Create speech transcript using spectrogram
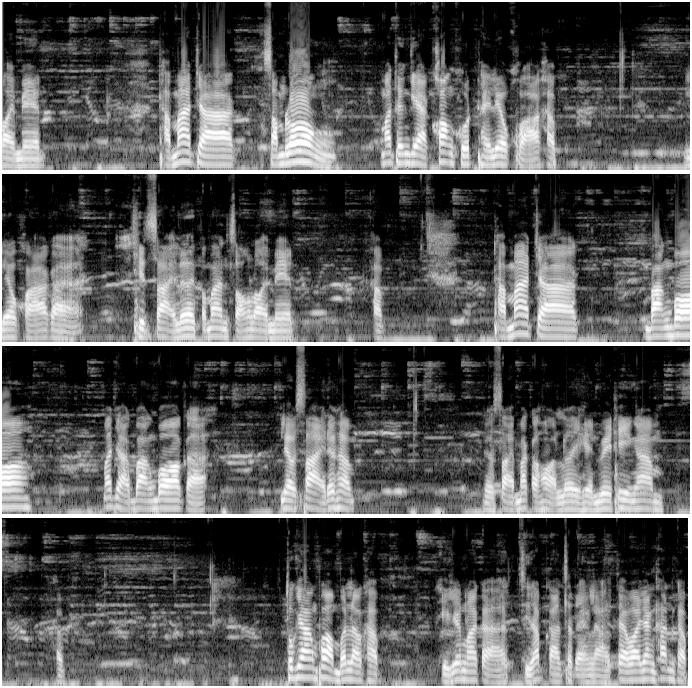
ร้อยเมตรถ้ามาจากสำโรงมาถึงแยกข้องขุดให้เลี้ยวขวาครับเลี้ยวขวาก็ชิดซ้ายเลยประมาณ 200 เมตรครับถ้ามาจากบางบอมาจากบางบอก็เลี้ยวซ้ายด้อครับเดี๋ยวสายมากกะหอดเลยเห็นเวทีงาม ครับ ทุกอย่างพร้อมหมดแล้วครับ อีกอย่างน้อยก็สิรับการแสดงแล้ว แต่ว่ายังท่านครับ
